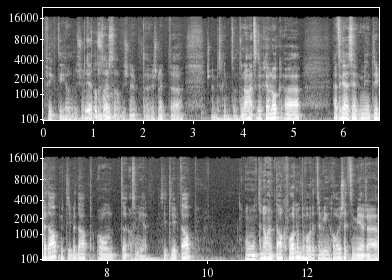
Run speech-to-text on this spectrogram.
fick dich, oder? Ist Ja, das heißt so, ist nicht, äh, nicht, äh, ist nicht mein Kind. So. Danach hat sie gesagt, ja, schau, äh, hat sie gesagt, wir treiben ab, wir treiben ab, und, äh, also wir, sie treibt ab, und danach einen Tag vorher, bevor der Termin kam, hat sie mir, äh,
